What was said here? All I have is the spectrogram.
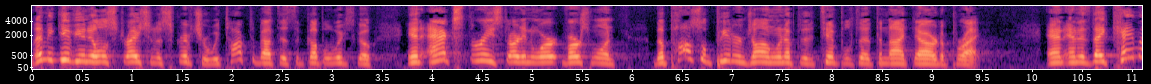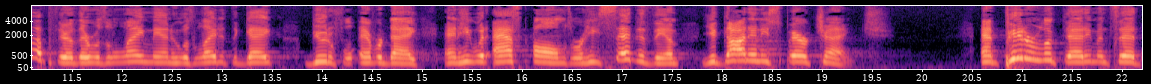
Let me give you an illustration of Scripture. We talked about this a couple weeks ago. In Acts 3, starting in verse 1, the Apostle Peter and John went up to the temple at the ninth hour to pray. And, and as they came up there, there was a lame man who was laid at the gate, beautiful every day, and he would ask alms, or he said to them, You got any spare change? And Peter looked at him and said,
